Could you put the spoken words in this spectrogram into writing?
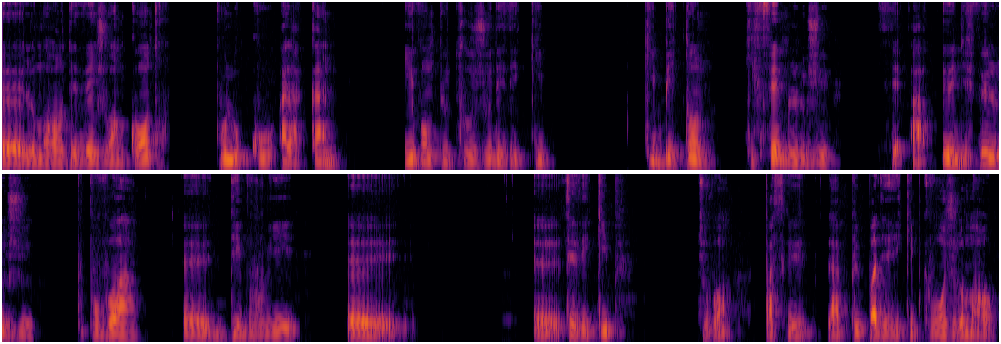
euh, le Maroc devait jouer en contre. Pour le coup, à la canne, ils vont plutôt jouer des équipes qui bétonnent, qui ferment le jeu. C'est à eux de faire le jeu pour pouvoir débrouiller euh, ces équipes, tu vois. Parce que la plupart des équipes qui vont jouer au Maroc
